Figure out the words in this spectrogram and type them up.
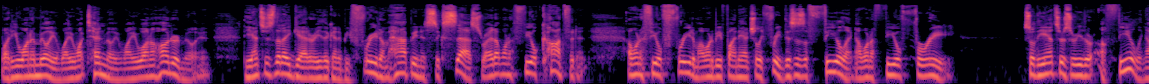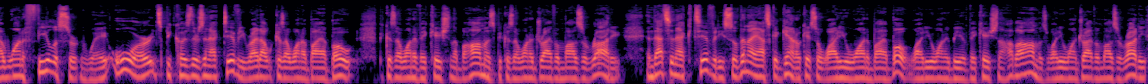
Why do you want a million? Why do you want 10 million? Why do you want 100 million? The answers that I get are either going to be freedom, happiness, success, right? I want to feel confident. I want to feel freedom. I want to be financially free. This is a feeling. I want to feel free. So the answers are either a feeling, I want to feel a certain way, or it's because there's an activity, right? Because I want to buy a boat, because I want to vacation in the Bahamas, because I want to drive a Maserati. And that's an activity. So then I ask again, okay, so why do you want to buy a boat? Why do you want to be a vacation in the Bahamas? Why do you want to drive a Maserati?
